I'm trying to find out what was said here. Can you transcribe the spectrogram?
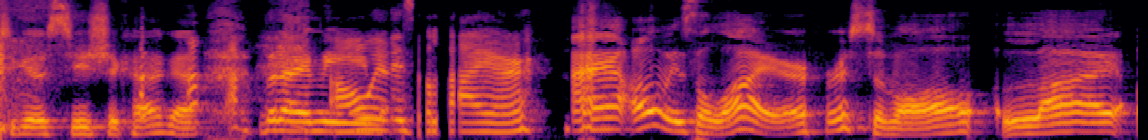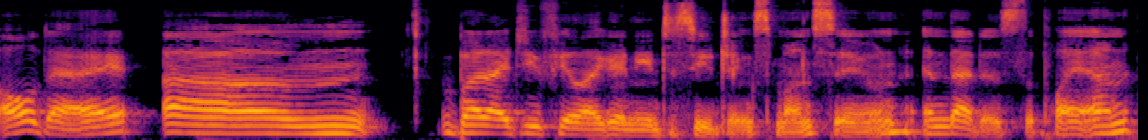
to go see Chicago. But I mean, Always a liar. I always a liar, first of all. Lie all day. Um, but I do feel like I need to see Jinkx Monsoon, and that is the plan.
